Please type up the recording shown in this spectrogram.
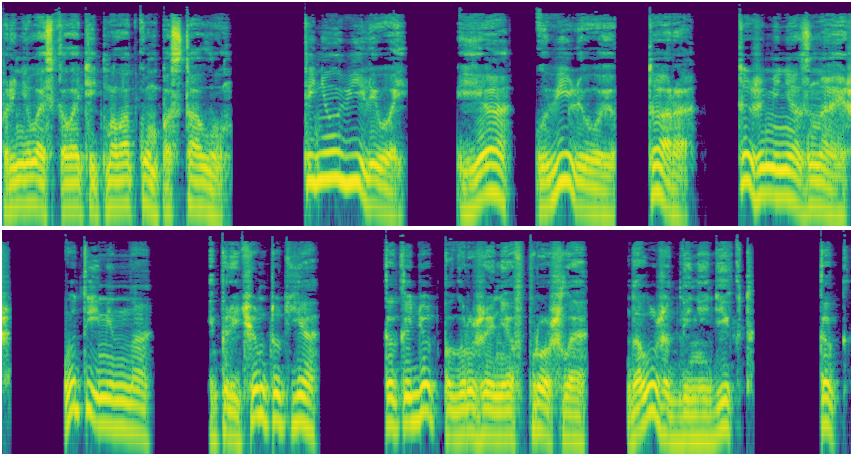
принялась колотить молотком по столу. Ты не увиливай. Я увиливаю, Тара. Ты же меня знаешь. Вот именно. И при чем тут я? Как идет погружение в прошлое, доложит Бенедикт. Как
